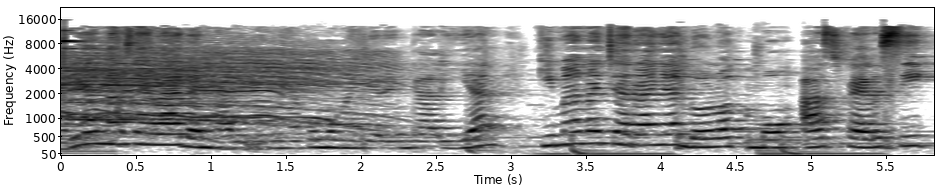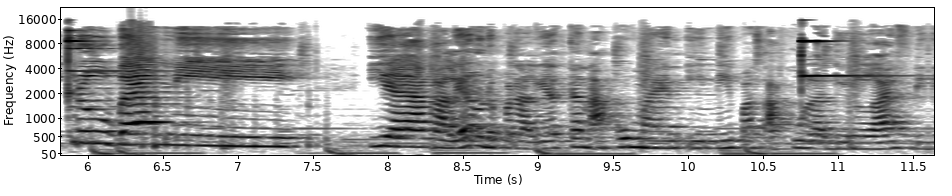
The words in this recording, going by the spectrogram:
Maria Marcella dan hari ini aku mau ngajarin kalian gimana caranya download Among Us versi Bunny. Iya, kalian udah pernah lihat kan aku main ini pas aku lagi live di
